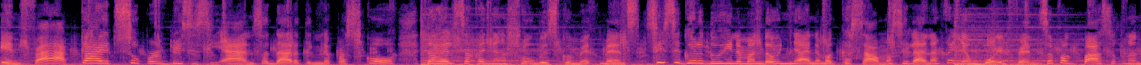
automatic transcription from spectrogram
In fact, kahit super busy si Anne sa darating na Pasko dahil sa kanyang showbiz commitments, sisiguraduhin naman daw niya na magkasama sila ng kanyang boyfriend sa pagpasok ng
